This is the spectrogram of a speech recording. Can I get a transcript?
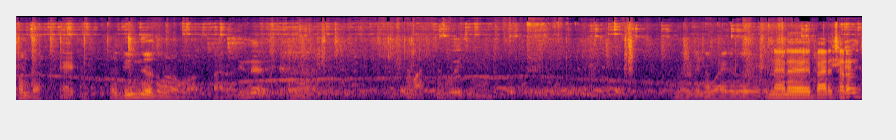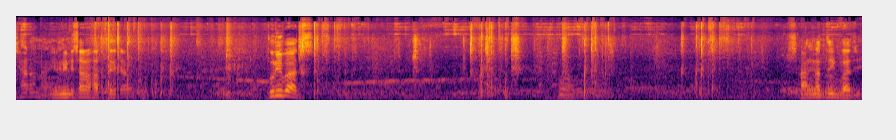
কোনটা? এটা। ডিম দিও তোমরা আমার পায় না দিন দেবে হ্যাঁ। বাচ্চা হয়েছে মনে না না। না রে বাইরে ছাড়ো। না, এমনি ছাড়ো হাত থেকে ছাড়ো। তুলি বাজ সাংঘাতিক বাজি।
